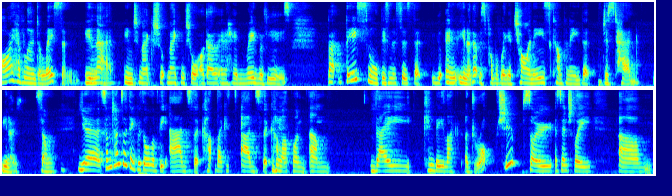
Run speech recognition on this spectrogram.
I have learned a lesson in Mm. that into make sure making sure I go ahead and read reviews. But these small businesses that, and you know, that was probably a Chinese company that just had, you know, some Yeah, sometimes I think with all of the ads that come, like it's ads that come Yeah. up on, um, they can be like a drop ship. So essentially, um,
